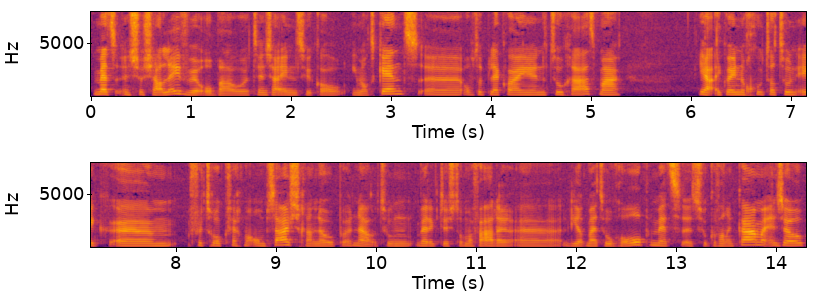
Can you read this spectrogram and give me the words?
met een sociaal leven weer opbouwen. Tenzij je natuurlijk al iemand kent uh, op de plek waar je naartoe gaat. Maar ja, ik weet nog goed dat toen ik um, vertrok zeg maar, om stage te gaan lopen. Nou, toen werd ik dus door mijn vader, die had mij toen geholpen met het zoeken van een kamer en zo.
